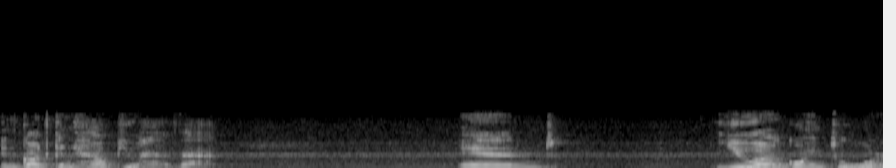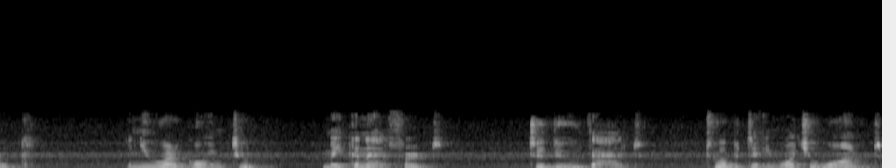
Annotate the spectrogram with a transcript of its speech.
and God can help you have that. And you are going to work and you are going to make an effort to do that to obtain what you want.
